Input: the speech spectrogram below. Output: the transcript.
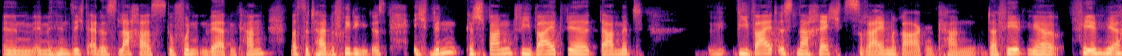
in, in Hinsicht eines Lachers gefunden werden kann, was total befriedigend ist. Ich bin gespannt, wie weit wir damit wie weit es nach rechts reinragen kann. Da fehlt mir, fehlen mir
